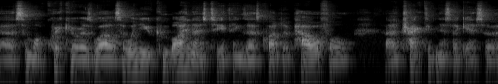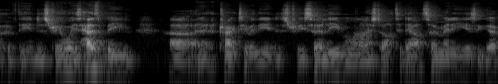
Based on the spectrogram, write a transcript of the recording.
uh, somewhat quicker as well. So when you combine those two things, that's quite a powerful uh, attractiveness, I guess, of, the industry. Always has been uh, attractive in the industry, certainly even when I started out so many years ago.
